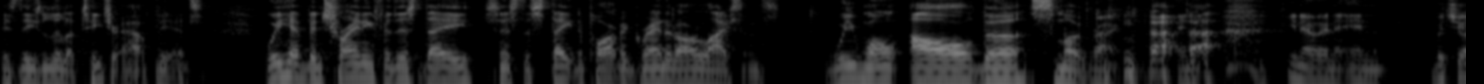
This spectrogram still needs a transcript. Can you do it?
is these little teacher outfits. Mm-hmm. We have been training for this day since the State Department granted our license. We want all the smoke. Right. And you know, and and but you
